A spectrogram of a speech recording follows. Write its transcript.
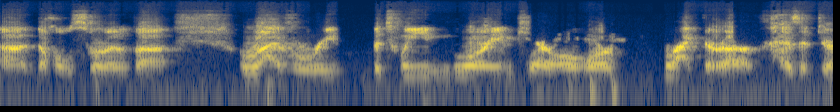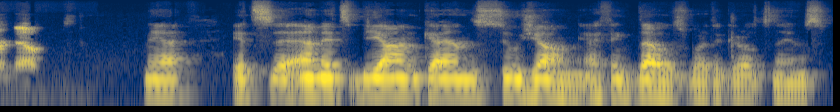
uh, the whole sort of uh, rivalry between Lori and Carol, or lack thereof, as it turned out. Yeah, it's uh, and it's Bianca and Su Young. I think those were the girls' names.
